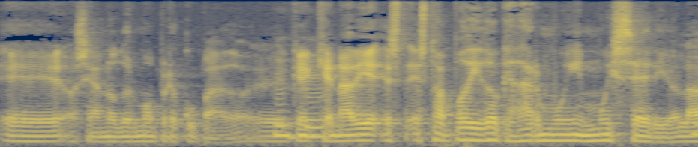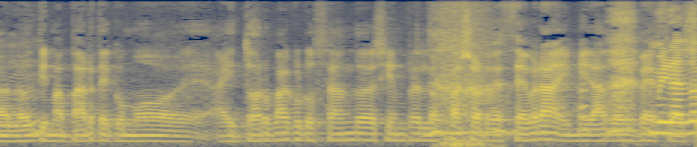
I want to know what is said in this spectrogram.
eh, o sea, no duermo preocupado. Eh, que, nadie, esto ha podido quedar muy, muy serio. La, última parte, como eh, Aitor va cruzando siempre los pasos de cebra y mira dos veces. mirando,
